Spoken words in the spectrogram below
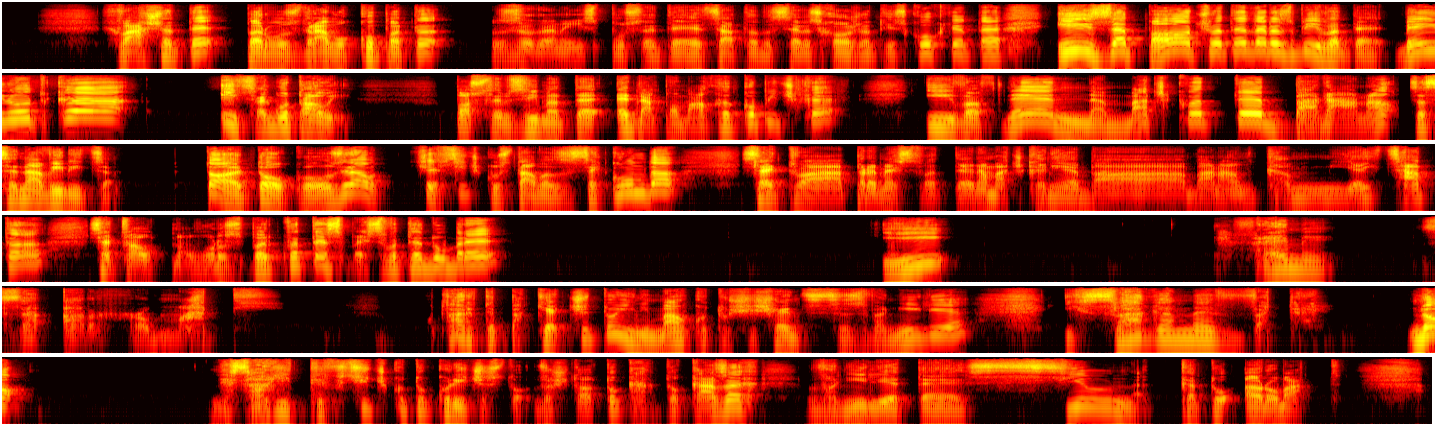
Хващате първо здраво купата, за да не изпуснете яйцата да се разхождат из кухнята и започвате да разбивате. Минутка и са готови. После взимате една по-малка купичка и в нея намачквате банана с една вилица. Той е толкова озрял, че всичко става за секунда. След това премествате намачкания ба- банан към яйцата. След това отново разбърквате, смесвате добре. И е време за аромати. Отваряте пакетчето и ни малкото шишенце с ванилия и слагаме вътре. Но не слагайте всичкото количество, защото, както казах, ванилията е силна като аромат.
